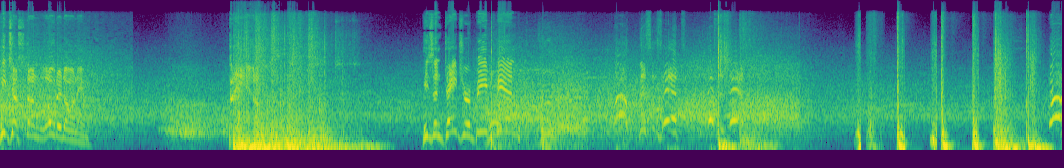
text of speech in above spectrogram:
He just unloaded on him. Bam! He's in danger of being pinned. Ah, this is it. This is it. Ah,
